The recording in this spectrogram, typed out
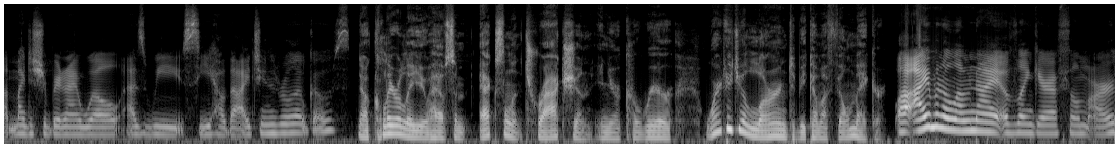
uh, my distributor and I will, as we see how the iTunes rollout goes. Now, clearly, you have some excellent traction in your career. Where did you learn to become a filmmaker? Well, I'm an alumni of Langara Film Arts.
